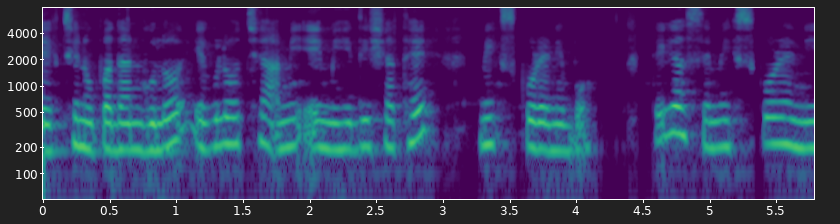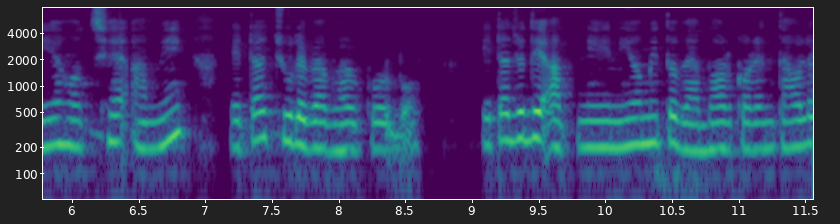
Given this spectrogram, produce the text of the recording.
দেখছেন উপাদানগুলো, এগুলো হচ্ছে আমি এই মেহেদির সাথে মিক্স করে নিব ঠিক আছে মিক্স করে নিয়ে হচ্ছে আমি এটা চুলে ব্যবহার করব। এটা যদি আপনি নিয়মিত ব্যবহার করেন, তাহলে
